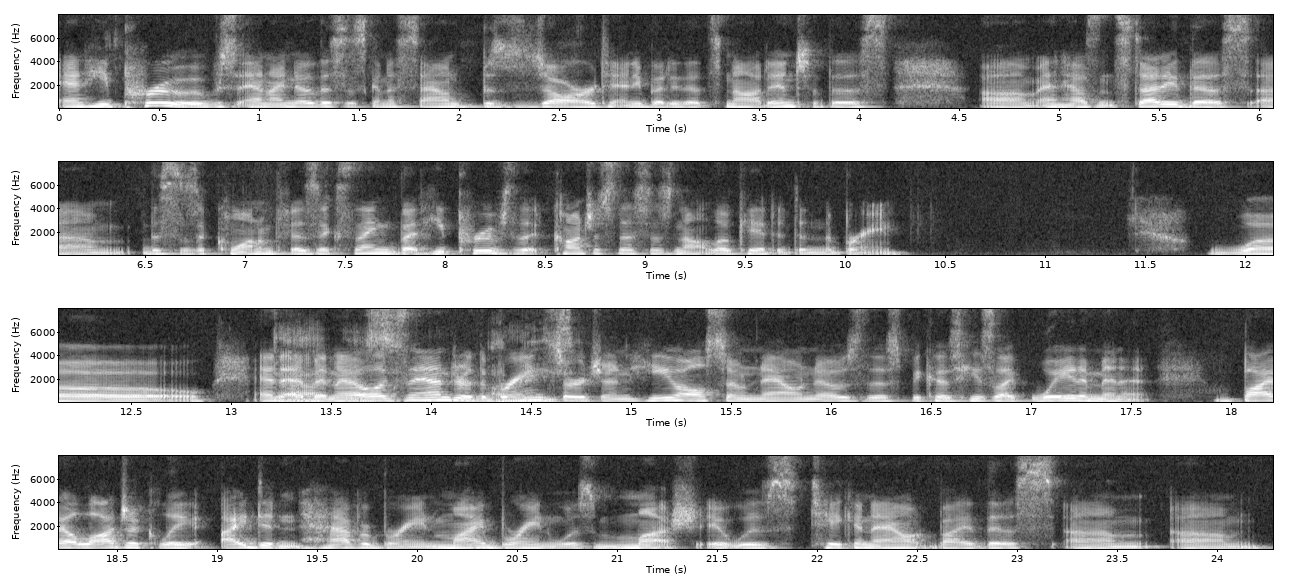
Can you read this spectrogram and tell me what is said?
And he proves, and I know this is going to sound bizarre to anybody that's not into this um, and hasn't studied this, um, this is a quantum physics thing, but he proves that consciousness is not located in the brain. Whoa. And that Eben Alexander, the brain surgeon, he also now knows this because he's like, wait a minute. Biologically, I didn't have a brain. My brain was mush. It was taken out by this um, um,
